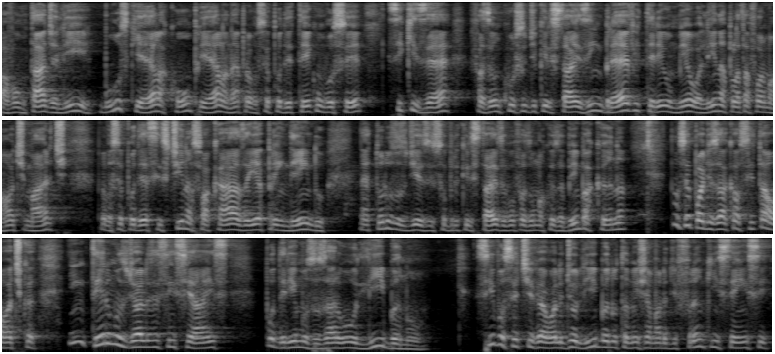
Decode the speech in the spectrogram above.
à vontade ali, busque ela, compre ela, né, para você poder ter com você. Se quiser fazer um curso de cristais, em breve terei o meu ali na plataforma Hotmart, para você poder assistir na sua casa e aprendendo né, todos os dias sobre cristais. Eu vou fazer uma coisa bem bacana. Então você pode usar a calcita ótica. Em termos de óleos essenciais, poderíamos usar o olíbano. Se você tiver óleo de olíbano, também chamado de frankincense,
